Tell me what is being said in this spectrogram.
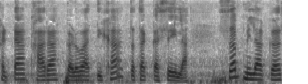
खट्टा, खारा, कड़वा, तीखा तथा कसेला, सब मिलाकर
